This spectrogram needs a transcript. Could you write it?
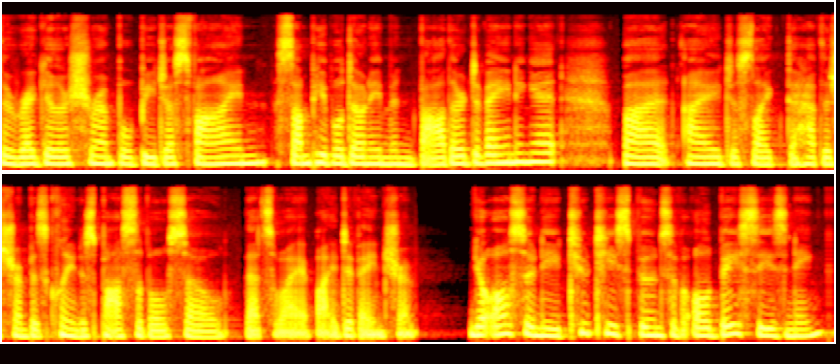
the regular shrimp will be just fine. Some people don't even bother deveining it, but I just like to have the shrimp as clean as possible, so that's why I buy deveined shrimp. You'll also need two teaspoons of Old Bay seasoning.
